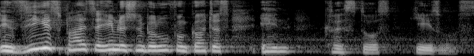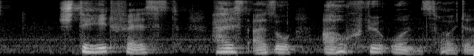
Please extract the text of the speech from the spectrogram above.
den Siegespreis der himmlischen Berufung Gottes in Christus Jesus. Steht fest, heißt also auch für uns heute.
